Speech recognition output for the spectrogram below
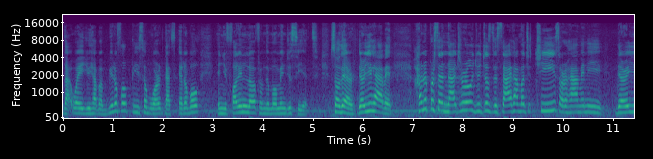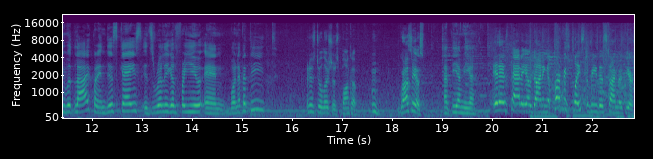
That way you have a beautiful piece of work that's edible and you fall in love from the moment you see it. So there, there you have it. 100% natural, you just decide how much cheese or how many dairy you would like, but in this case, it's really good for you and bon appetit. It is delicious, Blanca. Mm. Gracias. A ti, amiga. It is patio dining, a perfect place to be this time of year.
